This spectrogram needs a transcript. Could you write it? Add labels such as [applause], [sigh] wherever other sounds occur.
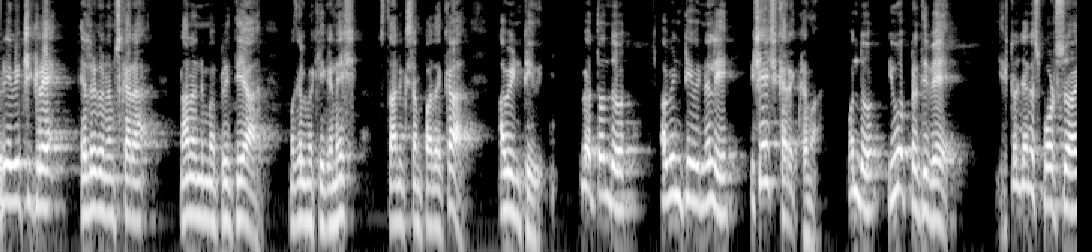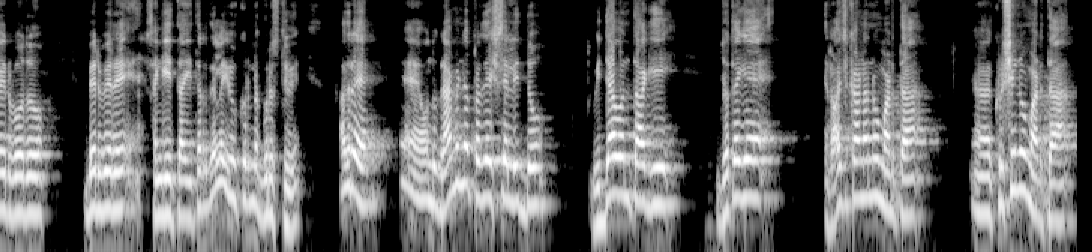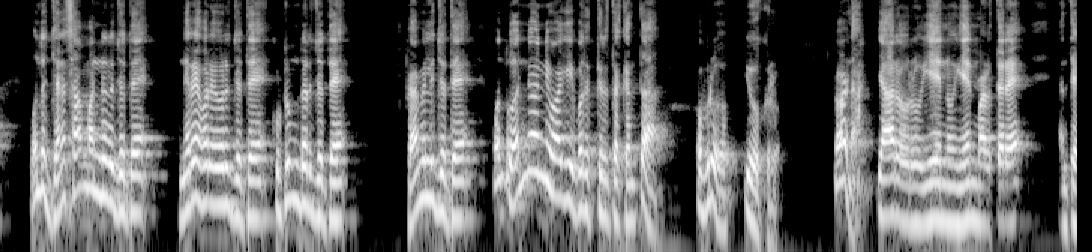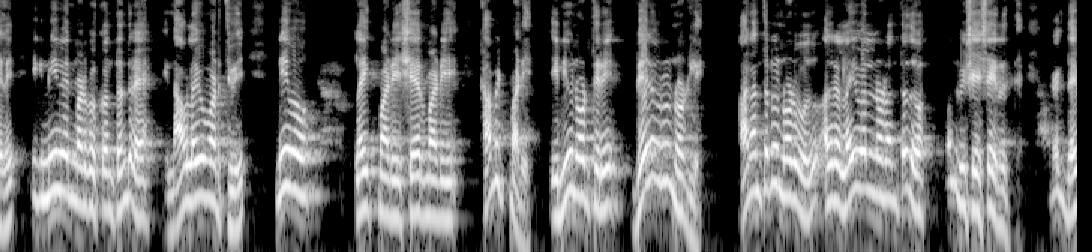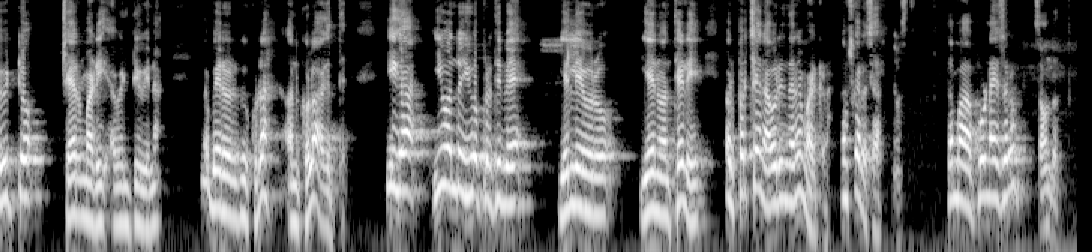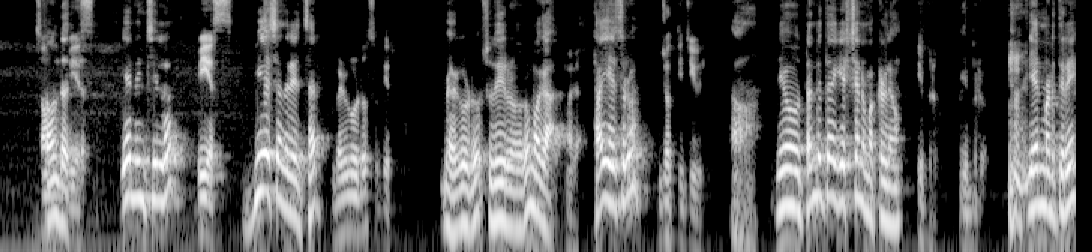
ಪ್ರಿಯ ವೀಕ್ಷಕರೇ, ಎಲ್ರಿಗೂ ನಮಸ್ಕಾರ. ನಾನು ನಿಮ್ಮ ಪ್ರೀತಿಯ ಮಗಲ್ಮಕ್ಕಿ ಗಣೇಶ್, ಸ್ಥಾನಿಕ ಸಂಪಾದಕ ಅವಿನ್ ಟಿ ವಿ ಇವತ್ತೊಂದು ಅವಿನ್ ಟಿ ವಿನಲ್ಲಿ ವಿಶೇಷ ಕಾರ್ಯಕ್ರಮ. ಒಂದು ಯುವ ಪ್ರತಿಭೆ. ಎಷ್ಟೋ ಜನ ಸ್ಪೋರ್ಟ್ಸ್ ಆಗಿರ್ಬೋದು, ಬೇರೆ ಬೇರೆ ಸಂಗೀತ, ಈ ಥರದ್ದೆಲ್ಲ ಯುವಕರನ್ನ ಗುರುಸ್ತೀವಿ. ಆದರೆ ಒಂದು ಗ್ರಾಮೀಣ ಪ್ರದೇಶದಲ್ಲಿದ್ದು ವಿದ್ಯಾವಂತಾಗಿ ಜೊತೆಗೆ ರಾಜಕಾರಣನೂ ಮಾಡ್ತಾ ಕೃಷಿನೂ ಮಾಡ್ತಾ ಒಂದು ಜನಸಾಮಾನ್ಯರ ಜೊತೆ ನೆರೆಹೊರೆಯವರ ಜೊತೆ ಕುಟುಂಬದರ ಜೊತೆ ಫ್ಯಾಮಿಲಿ ಜೊತೆ ಒಂದು ಅನ್ಯೋನ್ಯವಾಗಿ ಬದುಕ್ತಿರ್ತಕ್ಕಂಥ ಒಬ್ಬರು ಯುವಕರು. ನೋಡೋಣ, ಯಾರವರು, ಏನು ಏನು ಮಾಡ್ತಾರೆ ಅಂಥೇಳಿ ಈಗ ನೀವೇನು ಮಾಡಬೇಕು ಅಂತಂದರೆ ನಾವು ಲೈವ್ ಮಾಡ್ತೀವಿ. ನೀವು ಲೈಕ್ ಮಾಡಿ ಶೇರ್ ಮಾಡಿ ಕಾಮೆಂಟ್ ಮಾಡಿ. ಈಗ ನೀವು ನೋಡ್ತೀರಿ, ಬೇರೆಯವರು ನೋಡಲಿ. ಆನಂತರೂ ನೋಡ್ಬೋದು, ಆದರೆ ಲೈವಲ್ಲಿ ನೋಡೋಂಥದ್ದು ಒಂದು ವಿಶೇಷ ಇರುತ್ತೆ. ಹಾಗಾಗಿ ದಯವಿಟ್ಟು ಶೇರ್ ಮಾಡಿ ಅವೆನ್ ಟಿ ವಿನ ಬೇರೆಯವ್ರಿಗೂ ಕೂಡ ಅನುಕೂಲ ಆಗುತ್ತೆ. ಈಗ ಈ ಒಂದು ಯುವ ಪ್ರತಿಭೆ ಎಲ್ಲಿಯವರು ಏನು ಅಂಥೇಳಿ ಅವ್ರ ಪರಿಚಯನ ಅವರಿಂದನೇ ಮಾಡ್ಕೊಳ ನಮಸ್ಕಾರ ಸರ್. ನಮಸ್ತೆ. ತಮ್ಮ ಪೂರ್ಣ ಹೆಸರು? ಸೌಂದತ್. ಎಸ್ ಏನು ಇನ್ಸಿಲ್ಲು ಬಿ ಎಸ್ ಬಿ ಎಸ್ ಅಂದ್ರೆ ಏನು ಸರ್? ಬೆಳಗೋಡು ಸುಧೀರ್. ಬೆಳಗೋಡು ಸುಧೀರ್ ಅವರು ಮಗ. ಮಗ. ತಾಯಿ ಹೆಸರು? ಜ್ಯೋತಿ ಜೀವಿ. ಹಾಂ ನೀವು ತಂದೆ ತಾಯಿಗೆ ಎಷ್ಟು ಜನ ಮಕ್ಕಳು ನೀವು? ಇಬ್ಬರು ಇಬ್ಬರು ಏನು ಮಾಡ್ತೀರಿ?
